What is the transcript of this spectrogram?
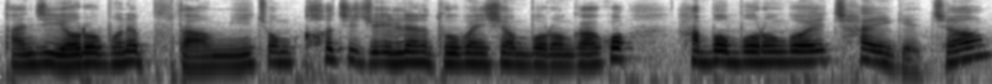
단지 여러분의 부담이 좀 커지죠. 1년에 두 번 시험 보는 거하고 한 번 보는 거의 차이겠죠.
